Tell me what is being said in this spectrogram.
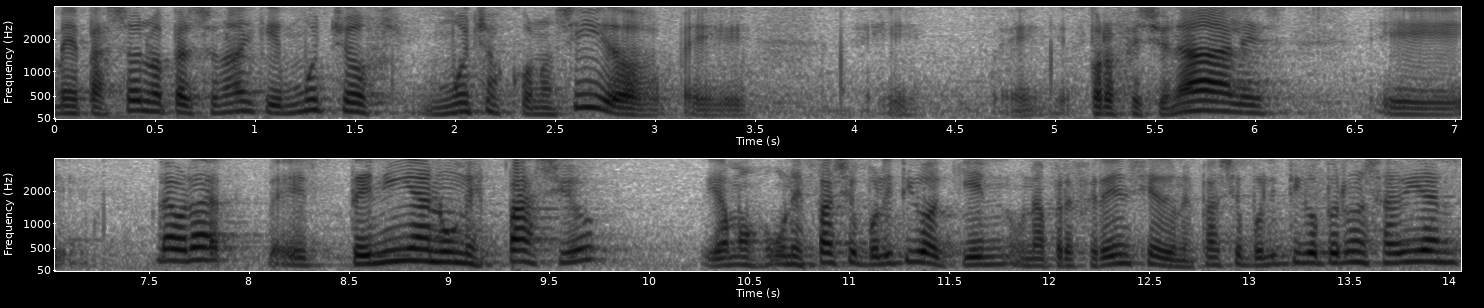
me pasó en lo personal que muchos, muchos conocidos, eh, profesionales, eh, la verdad, eh, tenían un espacio, digamos, un espacio político a quien, una preferencia de un espacio político, pero no sabían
